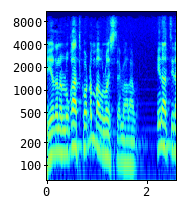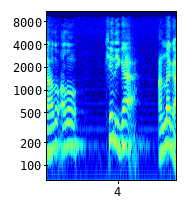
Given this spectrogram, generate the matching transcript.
iyadana luqaadkao dhan baaba loo isticmaalaaba inaad tidhaahdo adoo keligaa ah annaga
